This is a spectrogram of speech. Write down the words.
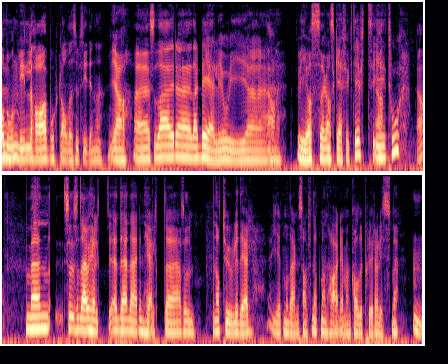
Og noen vil ha bort alle subsidiene. Ja, eh, så der, eh, der deler jo vi, eh, Ja. vi oss ganske effektivt i Ja. to. Ja. Men så, så det er jo helt Det, det er en helt altså, naturlig del i et moderne samfunn at man har det man kaller pluralisme. Mm.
